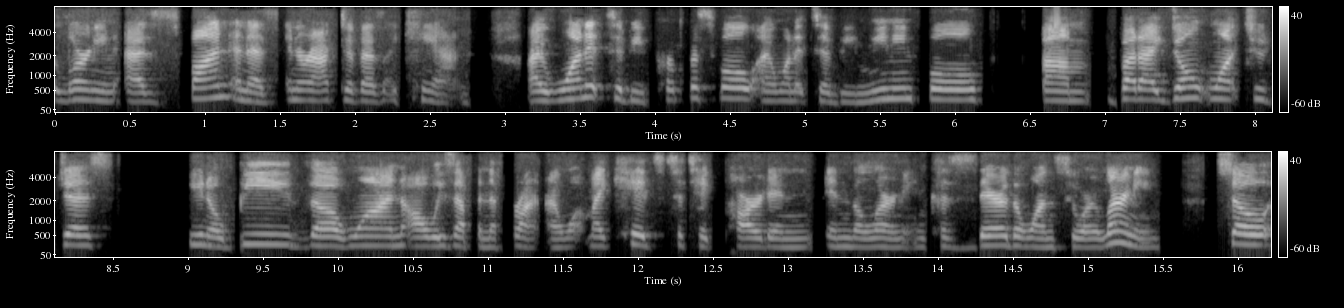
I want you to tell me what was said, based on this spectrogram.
learning as fun and as interactive as i can. I want it to be purposeful i want it to be meaningful um, but i don't want to just you know be the one always up in the front. I want my kids to take part in in the learning because they're the ones who are learning so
